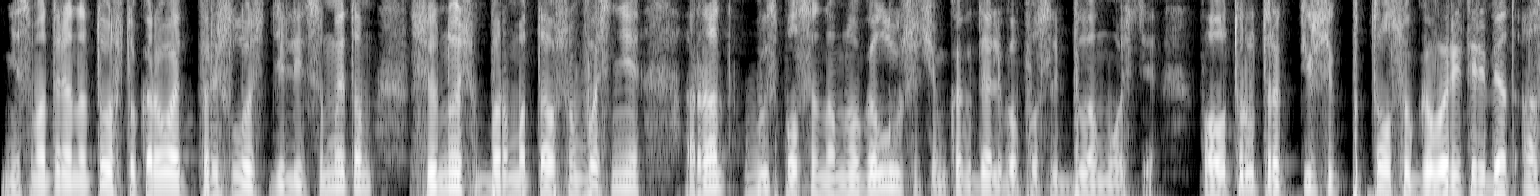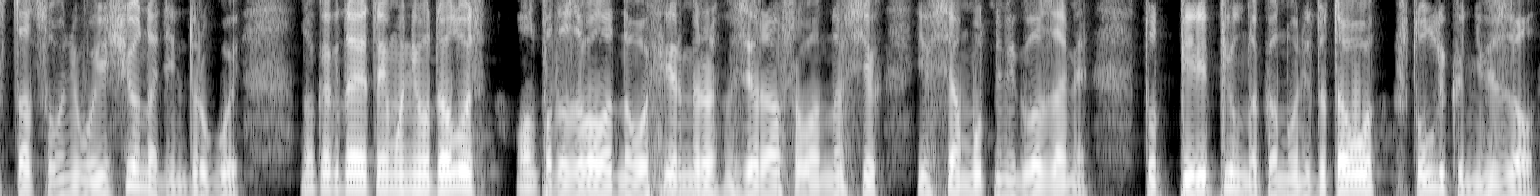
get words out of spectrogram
Несмотря на то, что кровать пришлось делить с Мэттом, всю ночь бормотавшим во сне, Ранд выспался намного лучше, чем когда-либо после Беломостя. Поутру трактирщик пытался уговорить ребят остаться у него еще на день-другой, но когда это ему не удалось, он подозвал одного фермера, взиравшего на всех и вся мутными глазами. Тот перепил накануне до того, что лыка не вязал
